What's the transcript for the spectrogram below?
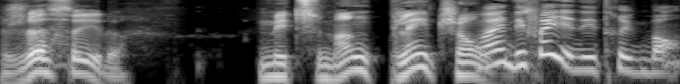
Je le sais, là. Mais tu manques plein de choses. Ouais, des fois, il y a des trucs bons.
